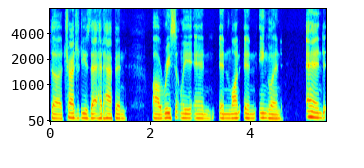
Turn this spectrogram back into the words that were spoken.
the tragedies that had happened uh, recently in in Lon- in England, and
